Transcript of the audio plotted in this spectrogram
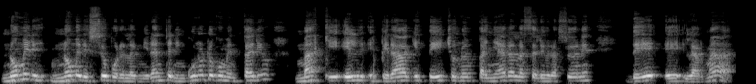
no, no, mereció por el almirante ningún otro comentario más que él esperaba que este hecho no empañara las celebraciones de eh, la Armada.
